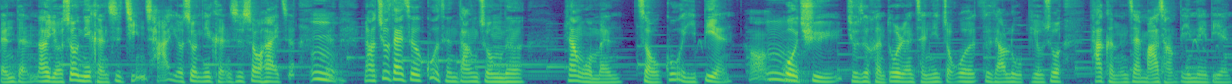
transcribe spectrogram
等等。那有时候你可能是警察，有时候你可能是受害者。嗯，然后就在这个过程当中呢。让我们走过一遍啊，过去就是很多人曾经走过这条路，比如说他可能在马场地那边，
